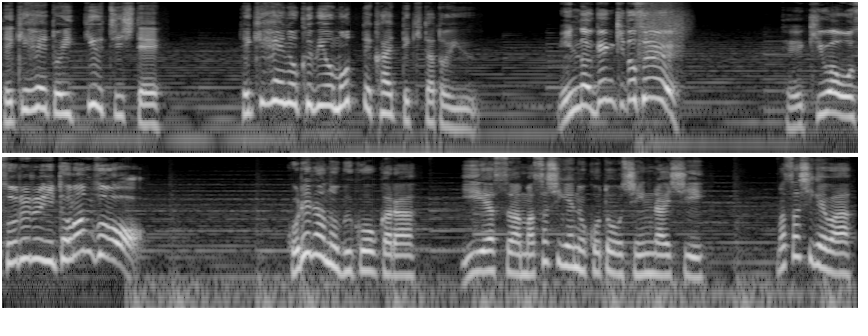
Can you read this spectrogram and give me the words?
敵兵と一騎打ちして敵兵の首を持って帰ってきたという。みんな元気出せ敵は恐れるに足らんぞこれらの武功から家康は正成のことを信頼し、正成は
